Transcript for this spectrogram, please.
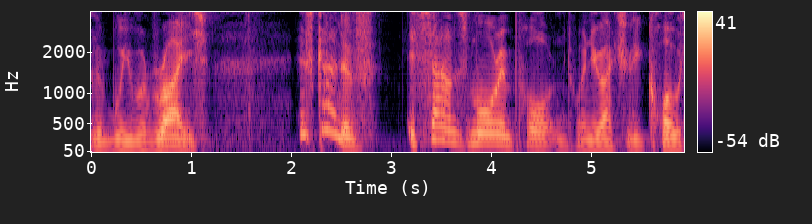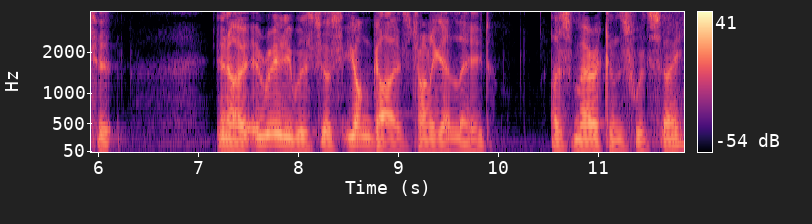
that we would write is kind of, it sounds more important when you actually quote it. You know, it really was just young guys trying to get laid, as Americans would say.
